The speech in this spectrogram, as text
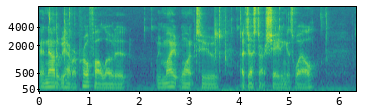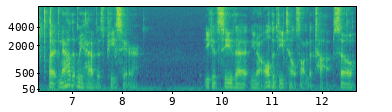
and now that we have our profile loaded, we might want to adjust our shading as well. But now that we have this piece here, you can see that, you know, all the details on the top. So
